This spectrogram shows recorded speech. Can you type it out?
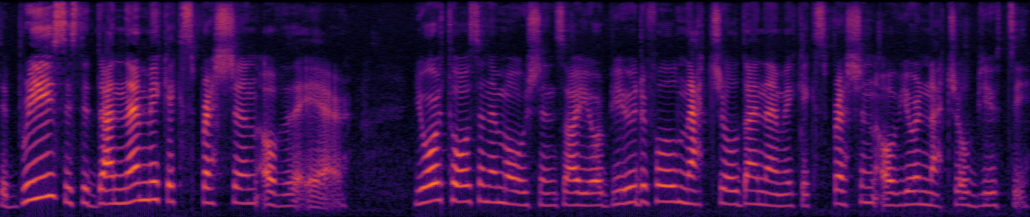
the breeze is the dynamic expression of the air. Your thoughts and emotions are your beautiful, natural, dynamic expression of your natural beauty.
